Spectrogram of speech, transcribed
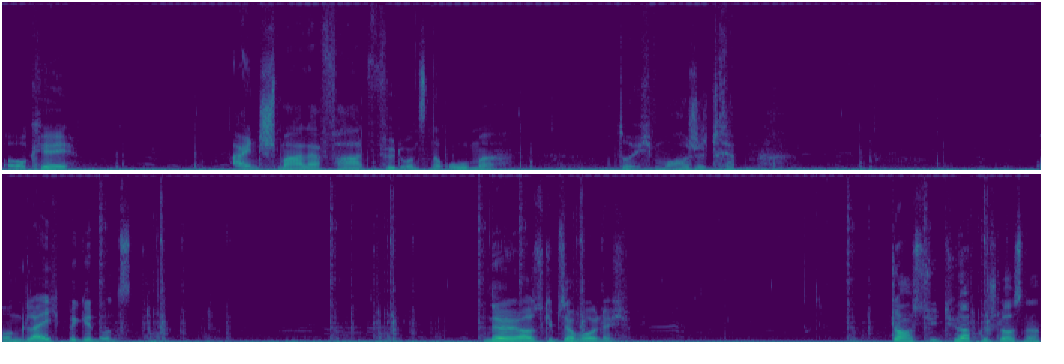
Okay. Ein schmaler Pfad führt uns nach oben. Durch morge Treppen. Und gleich beginnt uns Nee, das gibt's ja wohl nicht. Da ist die Tür abgeschlossen.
